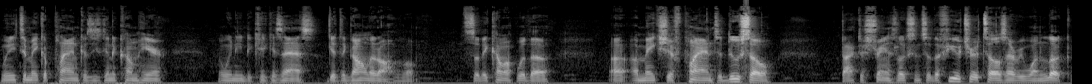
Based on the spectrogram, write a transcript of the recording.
We need to make a plan because he's going to come here, and we need to kick his ass, get the gauntlet off of him. So they come up with a, a, a makeshift plan to do so. Doctor Strange looks into the future, tells everyone, look,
